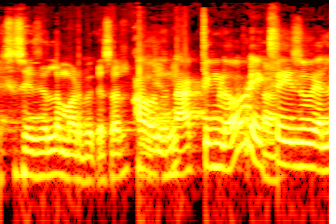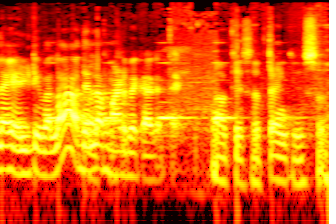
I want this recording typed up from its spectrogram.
ಎಕ್ಸಸೈಸ್ ಎಲ್ಲ ಮಾಡಬೇಕಾ ಸರ್ ಹೌದು ನಾಲ್ಕು ತಿಂಗಳು ಎಕ್ಸಸೈಸು ಎಲ್ಲ ಹೇಳ್ತೀವಲ್ಲ ಅದೆಲ್ಲ ಮಾಡ್ಬೇಕಾಗತ್ತೆ. Okay sir thank you sir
